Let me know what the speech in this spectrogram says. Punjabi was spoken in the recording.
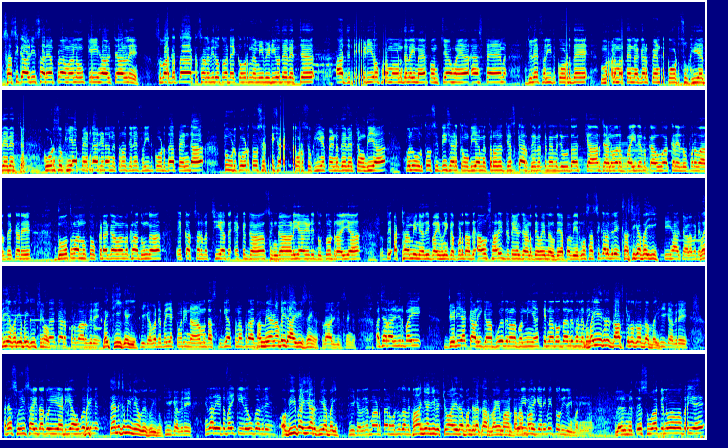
ਸਤਿ ਸ਼੍ਰੀ ਅਕਾਲ ਜੀ ਸਾਰਿਆਂ ਭਰਾਵਾਂ ਨੂੰ, ਕੀ ਹਾਲ ਚਾਲ ਨੇ? ਸਵਾਗਤ ਆ ਕਿਸਾਨ ਵੀਰੋ, ਤੁਹਾਡਾ ਇੱਕ ਹੋਰ ਨਵੀਂ ਵੀਡੀਓ ਦੇ ਵਿੱਚ। ਅੱਜ ਦੀ ਵੀਡੀਓ ਫਰਮਾਉਣ ਦੇ ਲਈ ਮੈਂ ਪਹੁੰਚਿਆ ਹੋਇਆ ਇਸ ਟਾਈਮ ਜ਼ਿਲ੍ਹੇ ਫਰੀਦਕੋਟ ਦੇ ਮਾਨਮਤੇ ਨਗਰ ਪਿੰਡ ਕੋਟ ਸੁਖੀਏ ਦੇ ਵਿੱਚ। ਕੋਟ ਸੁਖੀਆ ਪਿੰਡ ਆ ਜਿਹੜਾ ਮਿੱਤਰੋ, ਜ਼ਿਲ੍ਹੇ ਫਰੀਦਕੋਟ ਦਾ ਪਿੰਡ ਆ। ਧੂੜਕੋਟ ਤੋਂ ਸਿੱਧੀ ਸੜਕ ਕੋਟ ਸੁਖੀਏ ਪਿੰਡ ਦੇ ਵਿੱਚ ਆਉਂਦੀ ਆ। ਭਲੂਰ ਤੋਂ ਸਿੱਧੀ ਸੜਕ ਆਉਂਦੀ ਆ ਮਿੱਤਰੋ, ਜਿਸ ਘਰ ਦੇ ਵਿੱਚ ਮੈਂ ਮੌਜੂਦ ਆ ਚਾਰ ਜਾਨਵਰ, ਬਾਈ ਦੇ ਵਿਕਾਊ ਆ, ਘਰੇਲੂ ਪਰਿਵਾਰ ਦੇ ਘਰੇ। ਦੋ ਤੁਹਾਨੂੰ ਤੋਕੜਾ ਗਾਵਾਂ ਵਿਖਾ ਦੂੰਗਾ। ਇੱਕ ਅਸਰ ਵੱਛੀ ਆ ਤੇ ਇੱਕ ਗਾਂ ਸਿੰਘਾਂ ਵਾਲੀ ਆ ਜਿਹੜੀ ਦੁੱਧੋ ਡਰਾਈ ਆ। ਤੇ 8 ਮਹੀਨਿਆਂ ਦੀ ਬਾਈ ਹੁਣੀ ਗੱਭਣ ਦੱਸਦੇ। ਆਓ ਸਾਰੀ ਡਿਟੇਲ ਜਾਣਦੇ ਹੋਏ ਮਿਲਦੇ ਆ ਆਪਾਂ ਵੀਰ ਨੂੰ। ਸਤਿ ਸ਼੍ਰੀ ਅਕਾਲ ਵੀਰੇ। ਸਤਿ ਸ਼੍ਰੀ ਅਕਾਲ ਬਾਈ ਜੀ। ਕੀ ਹਾਲ ਚਾਲ ਆ ਵੱਡੇ ਵਧੀਆ ਵਧੀਆ ਬਾਈ ਤੁਸੀਂ ਸੁਣਾਓ? ਤਾਂ ਘਰ ਪਰਿਵਾਰ ਵੀਰੇ? ਬਾਈ ਠੀਕ ਹੈ ਜੀ। ਠੀਕ ਆ। ਵੱਡੇ ਬਾਈ ਇੱਕ ਵਾਰੀ ਨਾਮ ਦੱਸ ਦਈਏ ਆਪਣਾ ਭਰਾ ਜੀ। ਮੇਰਾ ਨਾਮ ਬਾਈ ਰਾਜਵੀਰ ਸਿੰਘ। ਰਾਜਵੀਰ ਸਿੰਘ। ਅੱਛਾ ਰਾਜਵੀਰ ਬਾਈ ਜਿਹੜੀ ਆ ਕਾਲੀ ਗਾਂ ਬੂਹੇ ਦੇ ਨਾਲ ਬੰਨੀ ਆ ਕਿੰਨਾ ਦੁੱਧ ਆ ਇਹਦੇ ਥੱਲੇ ਬਾਈ? ਬਾਈ ਇਹ ਥਲੇ 10 ਕਿਲੋ ਦੁੱਧ ਆ ਬਾਈ। ਠੀਕ ਆ ਵੀਰੇ। ਅੱਛਾ ਸੂਈ ਸਾਈ ਦਾ ਕੋਈ ਆਈਡੀਆ ਹੋਊਗਾ ਬਾਈ ਕਿੰਨੇ? ਤਿੰਨ ਕੁ ਮਹੀਨੇ ਹੋ ਗਏ ਸੂਈ ਨੂੰ। ਠੀਕ ਆ ਵੀਰੇ। ਇਹਦਾ ਰੇਟ ਬਾਈ ਕੀ ਰਹੂਗਾ ਵੀਰੇ? ਉਹ 20 22000 ਰੁਪਿਆ ਬਾਈ। ਠੀਕ ਆ ਵੀਰੇ ਮਾਨਤਾਨ ਹੋ ਜਾਊਗਾ ਵਿੱਚ। ਹਾਂਜੀ ਹਾਂਜੀ ਵਿੱਚੋਂ ਆਏ ਦਾ ਬੰਦੇ ਦਾ ਕਰ ਦਾਂਗੇ ਮਾਨਤਾ ਤੋਰੀ ਆਪਾਂ। ਗਿਆ ਨਹੀਂ ਬਾਈ ਤੋਰੀ ਜਾਈ ਮੜੀਆਂ ਯਾਰ ਲੈ ਵੀ ਮੈਂ ਇਹ ਸੂਆ ਕਿਨਵਾ ਵਾ ਬਾਈ ਇਹ?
